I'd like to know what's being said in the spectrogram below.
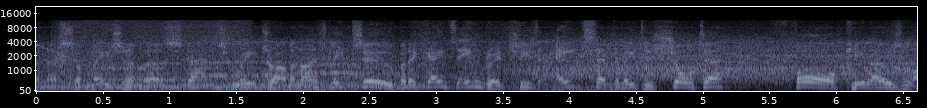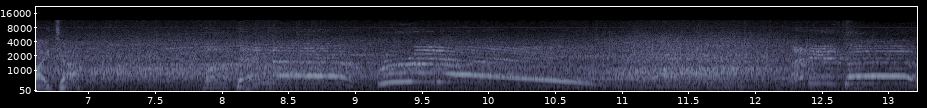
And a summation of her stats reads rather nicely too, but against Ingrid, she's eight centimetres shorter, four kilos lighter. Contender ready! Gladiator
